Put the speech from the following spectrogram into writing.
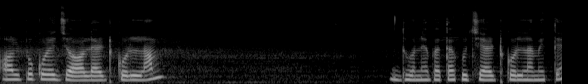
অল্প করে জল অ্যাড করলাম। ধনে পাতা কুচি অ্যাড করলাম এতে।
